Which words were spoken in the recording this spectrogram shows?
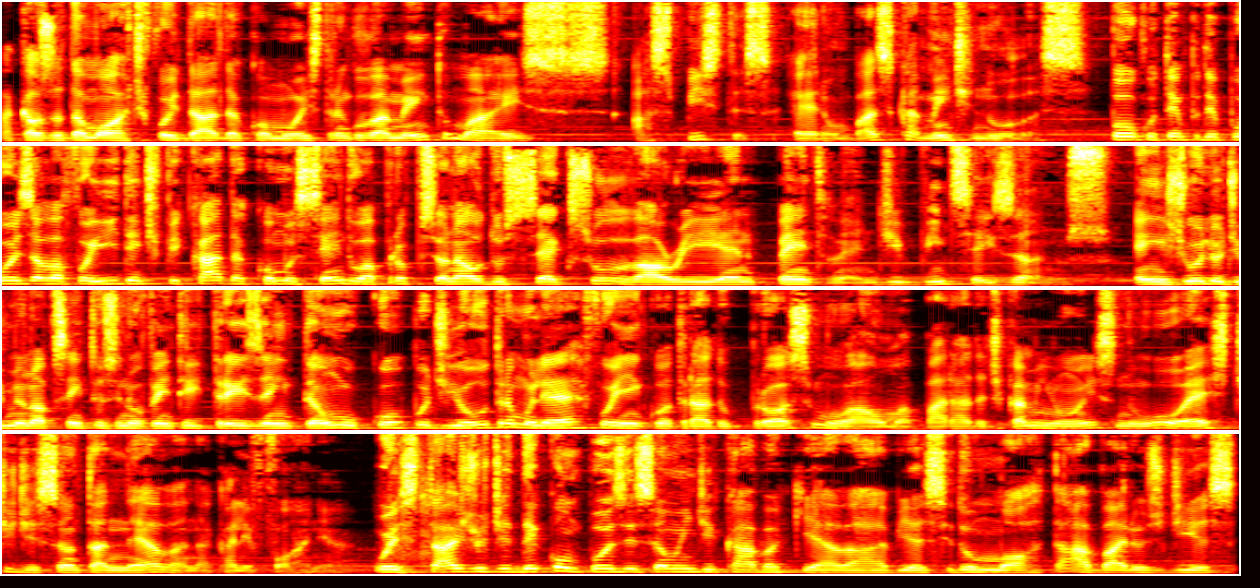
A causa da morte foi dada como estrangulamento, mas as pistas eram basicamente nulas. Pouco tempo depois, ela foi identificada como sendo a profissional do sexo Laurie Ann Pentland, de 26 anos. Em julho de 1993, então, o corpo de outra mulher foi encontrado próximo a uma parada de caminhões no oeste de Santa Nela, na Califórnia. O estágio de decomposição indicava que ela havia sido morta há vários dias,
